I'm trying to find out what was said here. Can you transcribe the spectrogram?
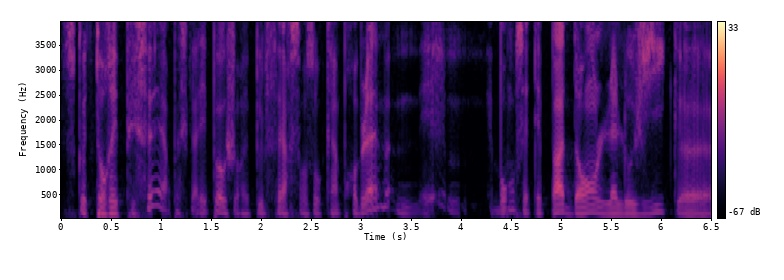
ce que tu aurais pu faire, parce qu'à l'époque, j'aurais pu le faire sans aucun problème. Mais, bon, ce n'était pas dans la logique euh,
